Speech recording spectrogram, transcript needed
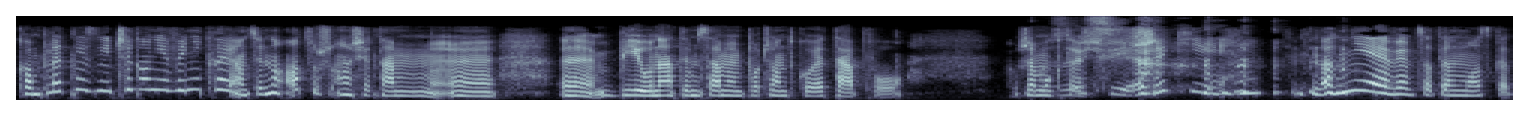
kompletnie z niczego nie wynikający. No o cóż on się tam y, y, bił na tym samym początku etapu? Że mu ktoś szyki? No nie wiem, co ten Moskot.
